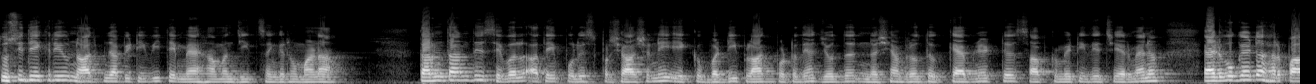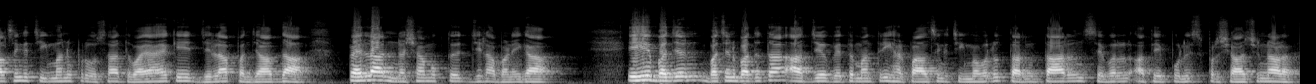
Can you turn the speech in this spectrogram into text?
ਤੁਸੀਂ ਦੇਖ ਰਹੇ ਹੋ ਨਾਜ ਪੰਜਾਬੀ ਟੀਵੀ ਤੇ ਮੈਂ ਹਾਂ ਮਨਜੀਤ ਸਿੰਘ ਰੋਮਾਣਾ। ਤਰਨਤਾਰਨ ਦੇ ਸਿਵਲ ਅਤੇ ਪੁਲਿਸ ਪ੍ਰਸ਼ਾਸਨ ਨੇ ਇੱਕ ਵੱਡੀ ਪਲਾਗ ਪੁੱਟਦਿਆਂ ਯੁੱਧ ਨਸ਼ਿਆਂ ਵਿਰੁੱਧ ਕੈਬਨਿਟ ਸਬ ਕਮੇਟੀ ਦੇ ਚੇਅਰਮੈਨ ਐਡਵੋਕੇਟ ਹਰਪਾਲ ਸਿੰਘ ਚੀਮਾ ਨੂੰ ਭਰੋਸਾ ਦਿਵਾਇਆ ਹੈ ਕਿ ਜ਼ਿਲ੍ਹਾ ਪੰਜਾਬ ਦਾ ਪਹਿਲਾ ਨਸ਼ਾ ਮੁਕਤ ਜ਼ਿਲ੍ਹਾ ਬਣੇਗਾ। ਇਹ ਵਚਨ ਵਚਨਬੱਧਤਾ ਅੱਜ ਵਿੱਤ ਮੰਤਰੀ ਹਰਪਾਲ ਸਿੰਘ ਚੀਮਾ ਵੱਲੋਂ ਤਰਨਤਾਰਨ ਸਿਵਲ ਅਤੇ ਪੁਲਿਸ ਪ੍ਰਸ਼ਾਸਨ ਨਾਲ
